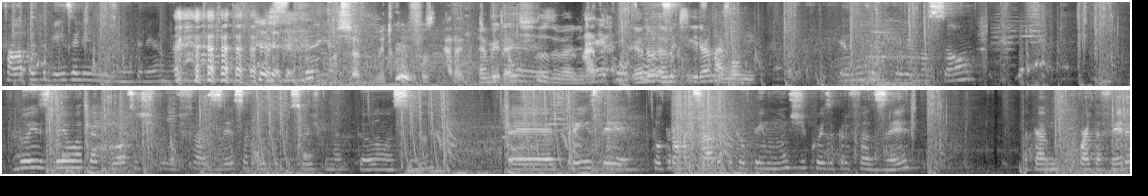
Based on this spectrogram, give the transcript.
fala português alienígena, tá ligado? É estranho. Nossa, é muito confuso, cara. É muito verdade. confuso, velho. É confuso. Eu não, eu não conseguiria, não. Eu não curto programação. 2D eu até gosto tipo, de fazer, só que o professor tipo, não é tão assim. É, 3D, tô traumatizada porque eu tenho um monte de coisa pra fazer. Até quarta-feira.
